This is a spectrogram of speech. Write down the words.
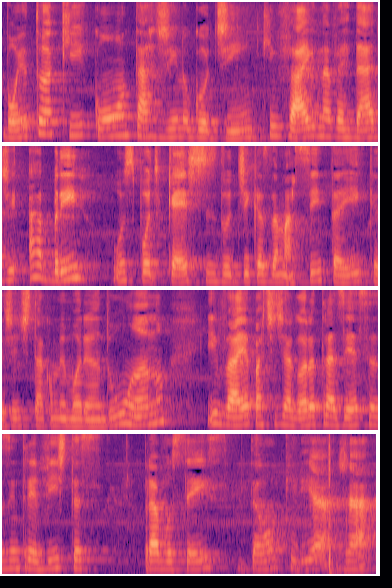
Bom, eu estou aqui com o Targino Godin, que vai, na verdade, abrir os podcasts do Dicas da Macita aí, que a gente está comemorando um ano, e vai, a partir de agora, trazer essas entrevistas para vocês. Então, eu queria já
